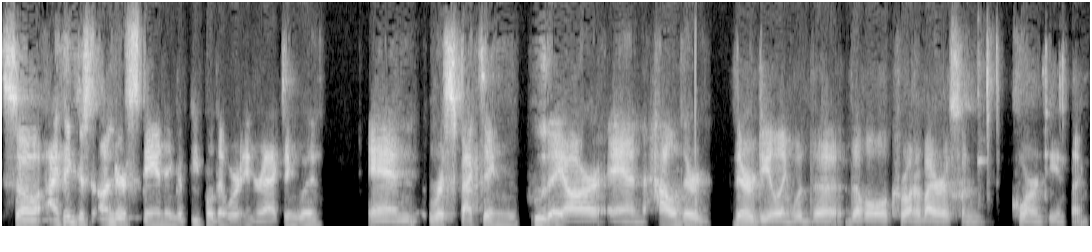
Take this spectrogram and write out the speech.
so i think just understanding the people that we're interacting with and respecting who they are and how they're they're dealing with the the whole coronavirus and quarantine thing.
